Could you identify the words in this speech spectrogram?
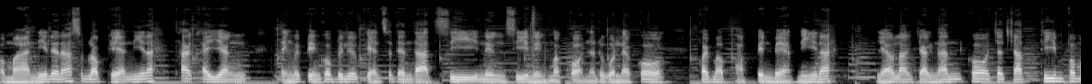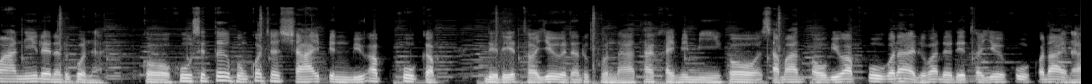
ประมาณนี้เลยนะสำหรับแผนนี้นะ ถ้าใครยังแต่งไม่เป็นก็ไปเลือกแผน Standard C1 C1 มาก่อนนะทุกคนแล้วก็ค่อยมาปรับเป็นแบบนี้นะ แล้วหลังจากนั้นก็จะจัดทีมประมาณนี้เลยนะทุกคนนะก็คู่เซนเตอร์ผมก็จะใช้เป็นบิวอัพคู่กับ เดอะเดททอยเยอร์นะทุกคนนะ ถ้าใครไม่มีก็สามารถเอาบิวอัพคู่ก็ได้หรือว่าเดอะเดททอยเยอร์คู่ก็ได้นะ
